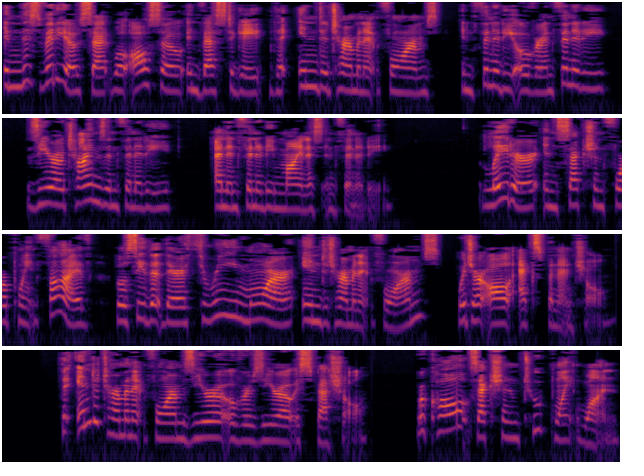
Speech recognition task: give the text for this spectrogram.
In this video set, we'll also investigate the indeterminate forms infinity over infinity, 0 times infinity, and infinity minus infinity. Later, in section 4.5, we'll see that there are three more indeterminate forms, which are all exponential. The indeterminate form 0 over 0 is special. Recall section 2.1.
